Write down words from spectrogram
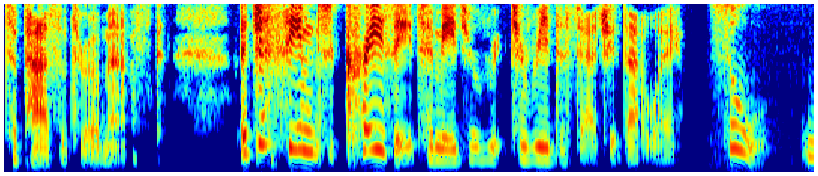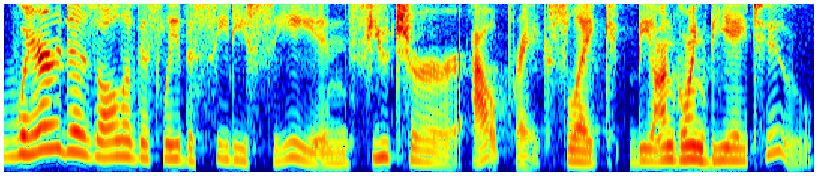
to pass it through a mask. It just seemed crazy to me to, re- to read the statute that way. So, where does all of this leave the CDC in future outbreaks like the ongoing BA2?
